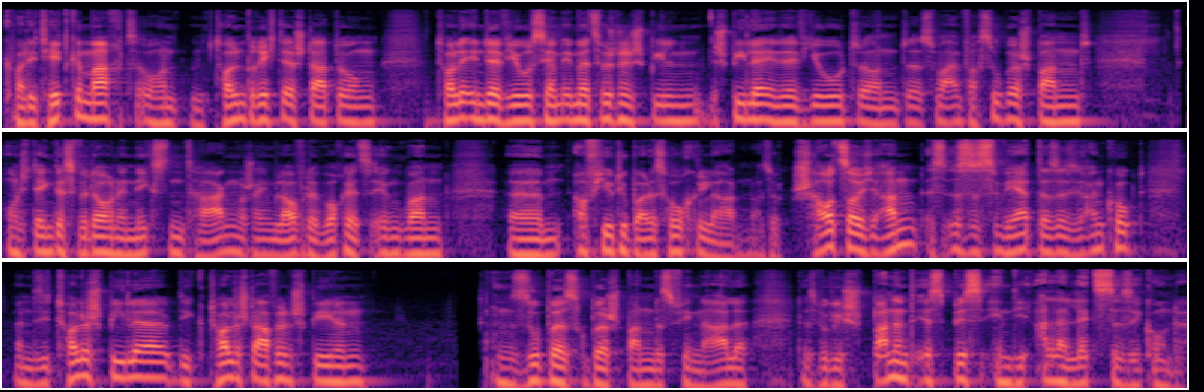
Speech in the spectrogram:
Qualität gemacht und mit tollen Berichterstattungen, tolle Interviews. Sie haben immer zwischen den Spielen Spieler interviewt und es war einfach super spannend. Und ich denke, das wird auch in den nächsten Tagen, wahrscheinlich im Laufe der Woche jetzt irgendwann ähm, auf YouTube alles hochgeladen. Also schaut es euch an. Es ist es wert, dass ihr es anguckt. Man sieht tolle Spiele, die tolle Staffeln spielen. Ein super, super spannendes Finale, das wirklich spannend ist bis in die allerletzte Sekunde.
